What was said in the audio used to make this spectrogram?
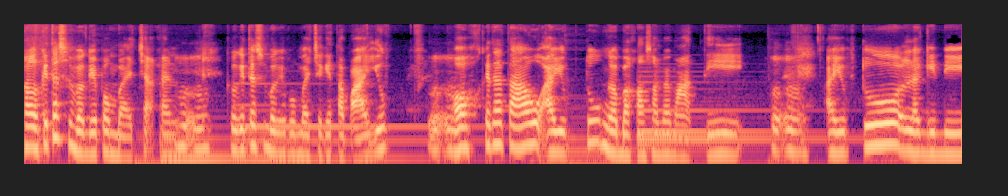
kalau kita sebagai pembaca kan Mm-mm, kalau kita sebagai pembaca kitab Ayub mm-mm. oh kita tahu Ayub tuh nggak bakal sampai mati Mm-mm. Ayub tuh lagi di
